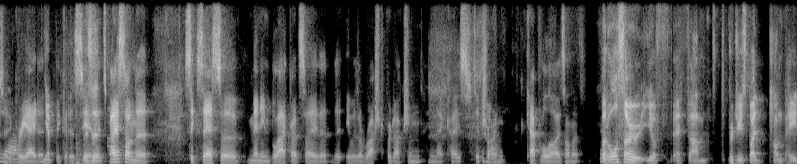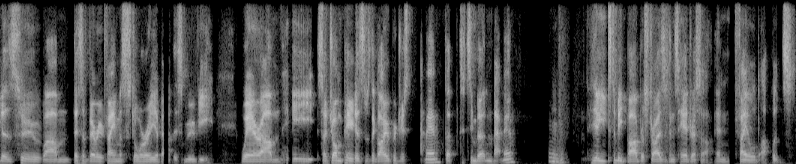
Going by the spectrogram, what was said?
to Yeah. create it. Yep. Because yeah, it- it's based on the success of Men in Black, I'd say that, that it was a rushed production in that case to try Yeah. and capitalize on it. But also, you're f- if, um, produced by Jon Peters, who um, there's a very famous story about this movie where um, he. So Jon Peters was the guy who produced Batman, the Tim Burton Batman. Mhm. He used to be Barbra Streisand's hairdresser and failed upwards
